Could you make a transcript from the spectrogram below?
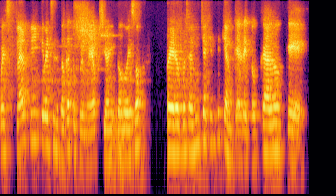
pues claro, tiene que ver si te toca tu primera opción y todo eso, pero pues hay mucha gente que aunque le toque algo que,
